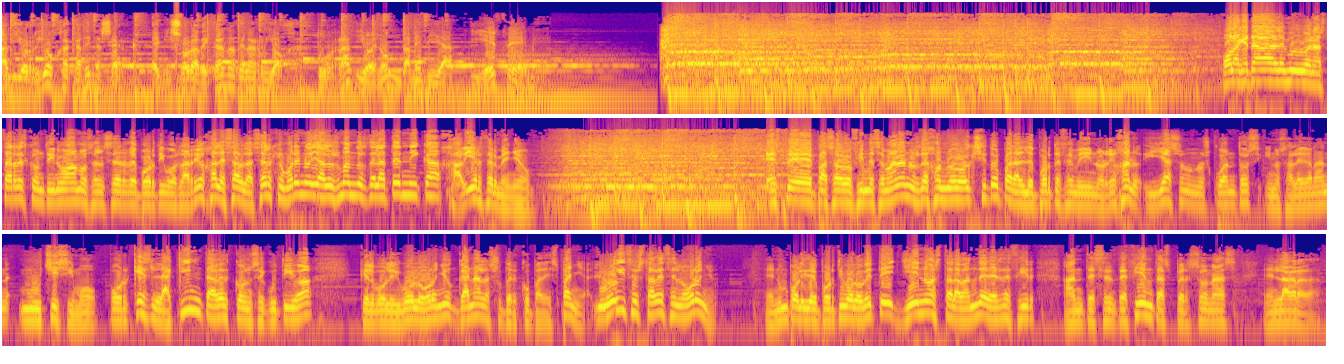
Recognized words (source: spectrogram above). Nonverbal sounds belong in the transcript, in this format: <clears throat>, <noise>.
Radio Rioja Cadena Ser, emisora de Cana de la Rioja, tu radio en onda media y FM. Hola, ¿qué tal? Muy buenas tardes. Continuamos en Ser Deportivos La Rioja. Les habla Sergio Moreno y a los mandos de la técnica Javier Cermeño. Este pasado fin de semana nos deja un nuevo éxito para el deporte femenino riojano y ya son unos cuantos y nos alegran muchísimo porque es la quinta vez consecutiva que el voleibol Logroño gana la Supercopa de España. Lo hizo esta vez en Logroño, en un polideportivo Lobete lleno hasta la bandera, es decir, ante 700 personas en la grada.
